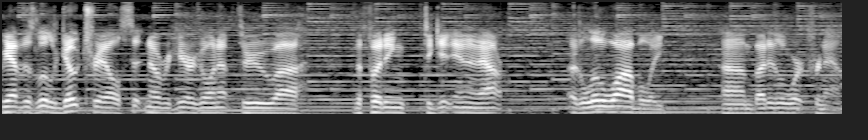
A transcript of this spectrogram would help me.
We have this little goat trail sitting over here going up through uh, the footing to get in and out. It's A little wobbly, um, but it'll work for now.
